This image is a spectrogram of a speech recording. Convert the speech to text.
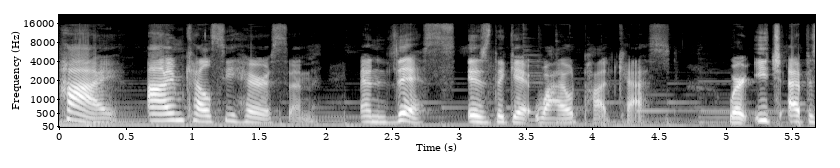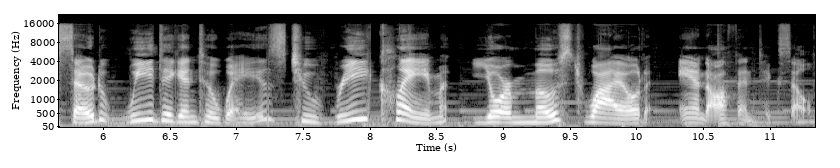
Hi, I'm Kelsey Harrison, and this is the Get Wild podcast, where each episode we dig into ways to reclaim your most wild and authentic self.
